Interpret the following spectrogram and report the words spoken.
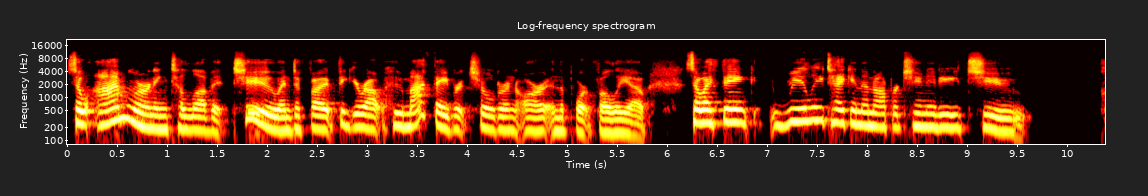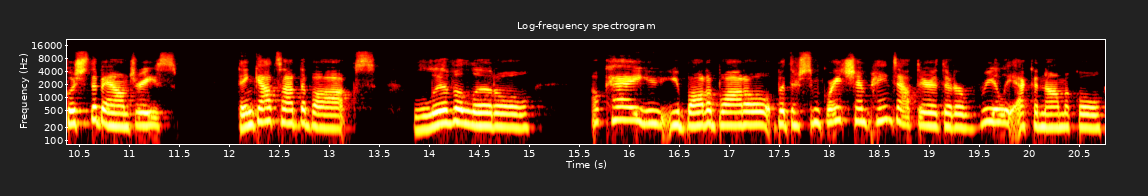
So i'm learning to love it too and to fi- figure out who my favorite children are in the portfolio. So i think really taking an opportunity to push the boundaries think outside the box, live a little. Okay, you you bought a bottle, but there's some great champagnes out there that are really economical.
